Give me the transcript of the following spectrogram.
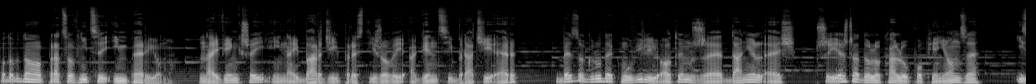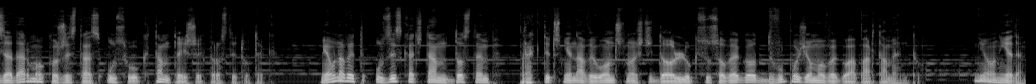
Podobno pracownicy Imperium, największej i najbardziej prestiżowej agencji braci R, bez ogródek mówili o tym, że Daniel Eś przyjeżdża do lokalu po pieniądze i za darmo korzysta z usług tamtejszych prostytutek. Miał nawet uzyskać tam dostęp praktycznie na wyłączność do luksusowego dwupoziomowego apartamentu. Nie on jeden.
